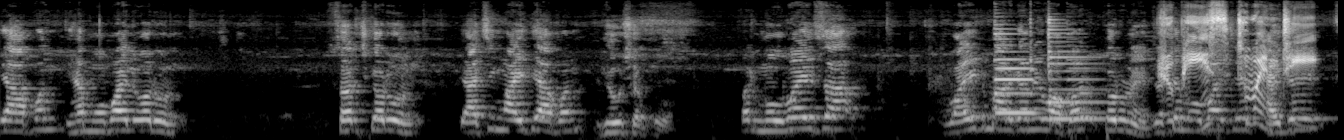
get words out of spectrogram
त्या आपण ह्या मोबाईलवरून सर्च करून त्याची माहिती आपण घेऊ शकतो पण मोबाईलचा वाईट मार्गाने वापर करू नये जसे मोबाईलचे फायदे 20.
